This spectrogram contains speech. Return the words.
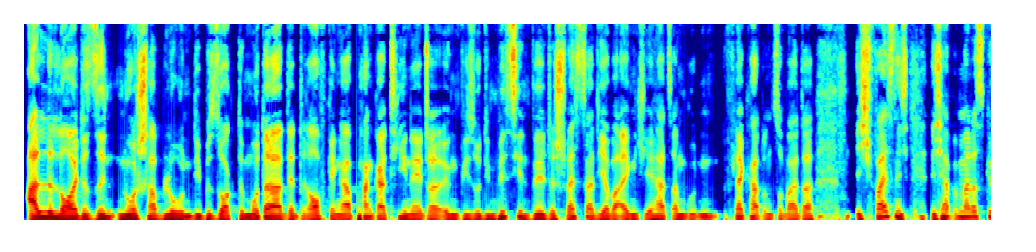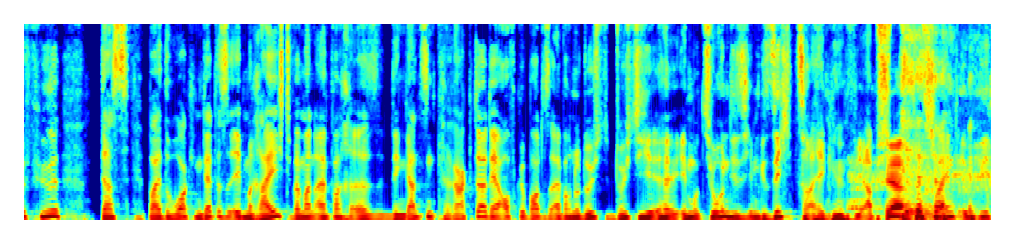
Alle Leute sind nur Schablonen. Die besorgte Mutter, der Draufgänger, Punker-Teenager, irgendwie so die ein bisschen wilde Schwester, die aber eigentlich ihr Herz am guten Fleck hat und so weiter. Ich weiß nicht, ich habe immer das Gefühl, dass bei The Walking Dead es eben reicht, wenn man einfach äh, den ganzen Charakter, der aufgebaut ist, einfach nur durch, durch die äh, Emotionen, die sich im Gesicht zeigen, irgendwie abspielt. Ja. Das scheint irgendwie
